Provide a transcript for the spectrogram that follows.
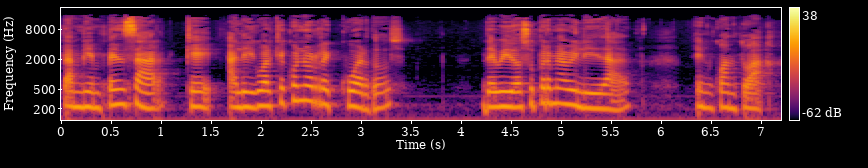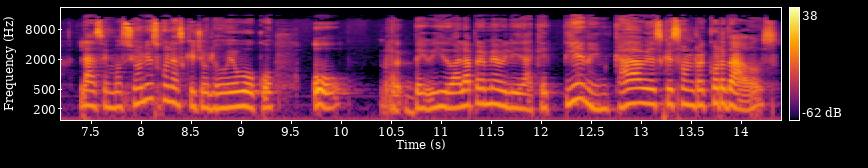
también pensar que al igual que con los recuerdos, debido a su permeabilidad en cuanto a las emociones con las que yo lo evoco o debido a la permeabilidad que tienen cada vez que son recordados,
